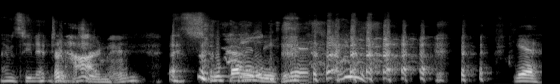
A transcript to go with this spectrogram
I haven't seen that That's temperature. hot, in- man. That's so cold. Yeah.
